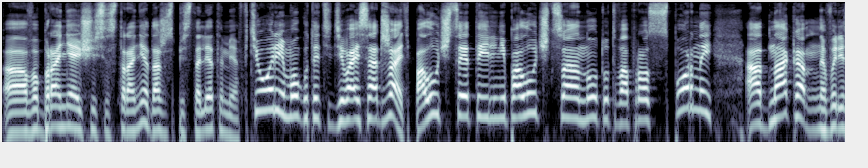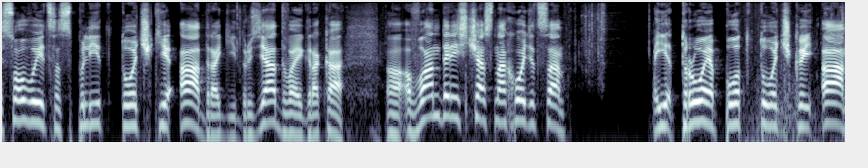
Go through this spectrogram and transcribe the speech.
в обороняющейся стороне, даже с пистолетами, в теории могут эти девайсы отжать. Получится это или не получится, ну, тут вопрос спорный. Однако вырисовывается сплит точки А, дорогие друзья. Два игрока э, в Андере сейчас находятся. И трое под точкой А.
